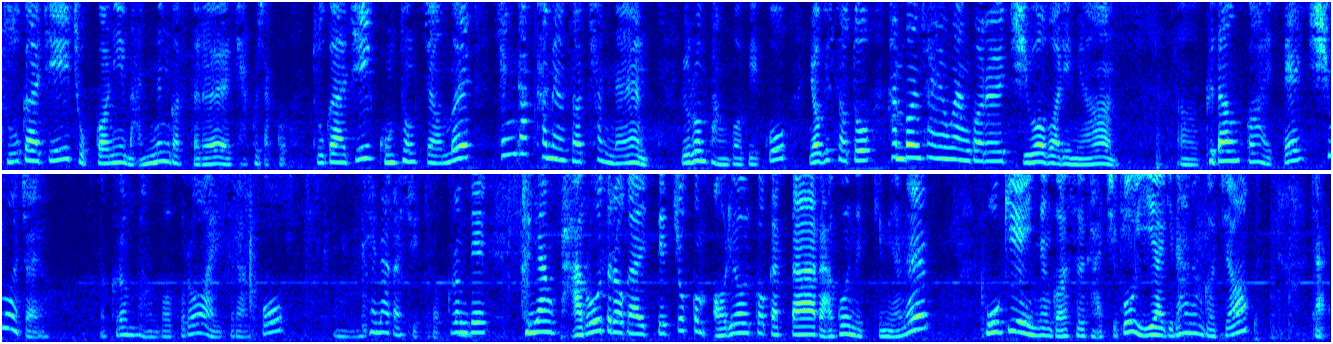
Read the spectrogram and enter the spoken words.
두 가지 조건이 맞는 것들을 자꾸 자꾸 두 가지 공통점을 생각하면서 찾는 이런 방법이고 여기서도 한번 사용한 거를 지워버리면 어, 그 다음 거 할 때 쉬워져요. 그래서 그런 방법으로 아이들하고 음, 해나갈 수 있도록. 그런데 그냥 바로 들어갈 때 조금 어려울 것 같다라고 느끼면은 보기에 있는 것을 가지고 이야기를 하는 거죠. 자,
